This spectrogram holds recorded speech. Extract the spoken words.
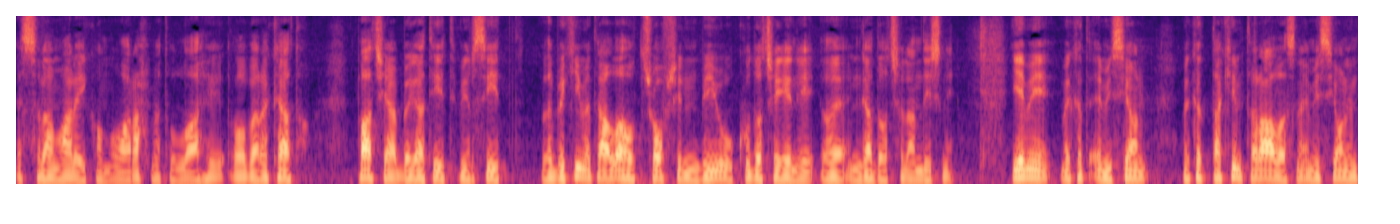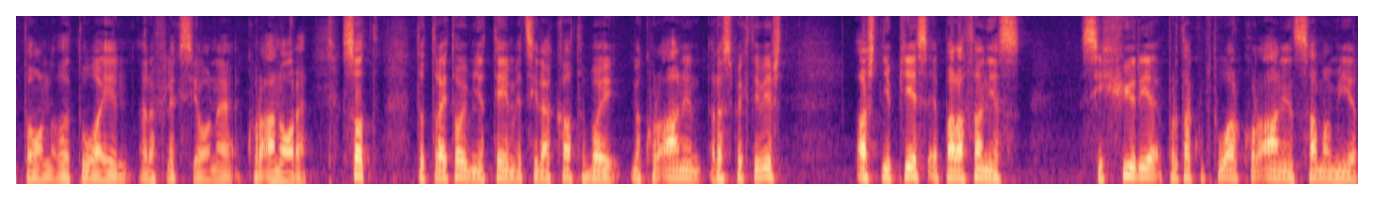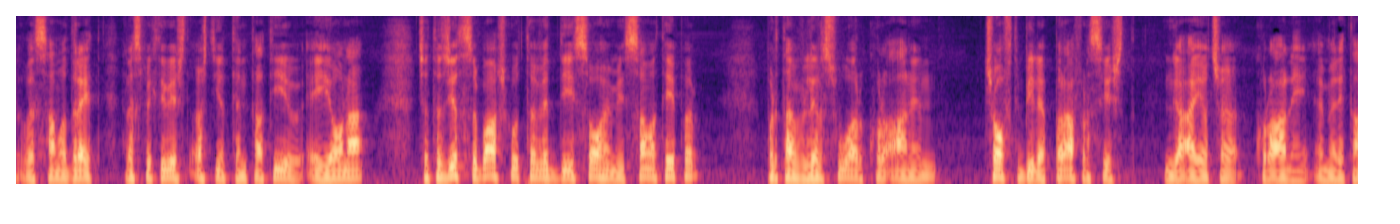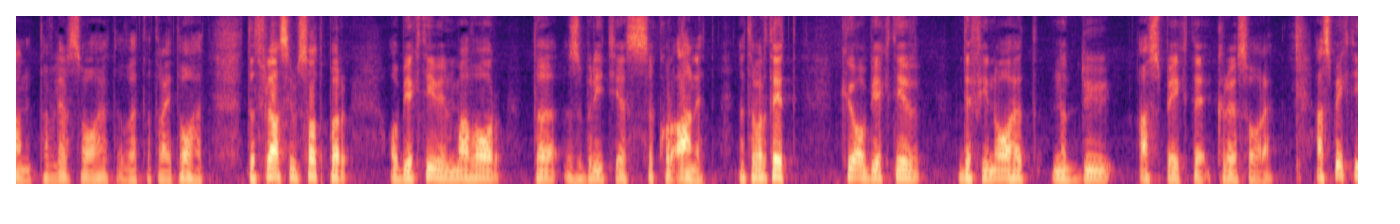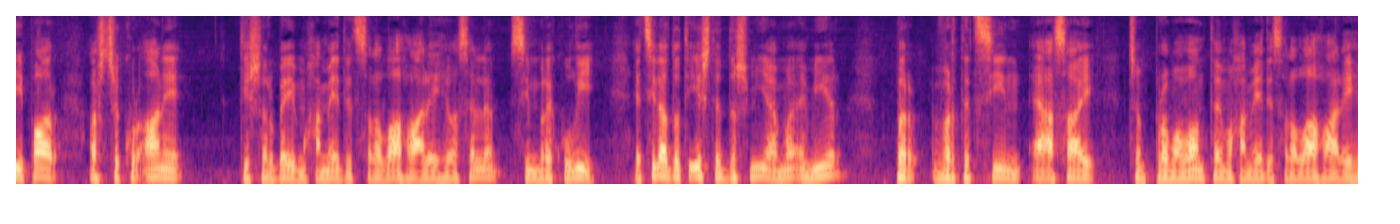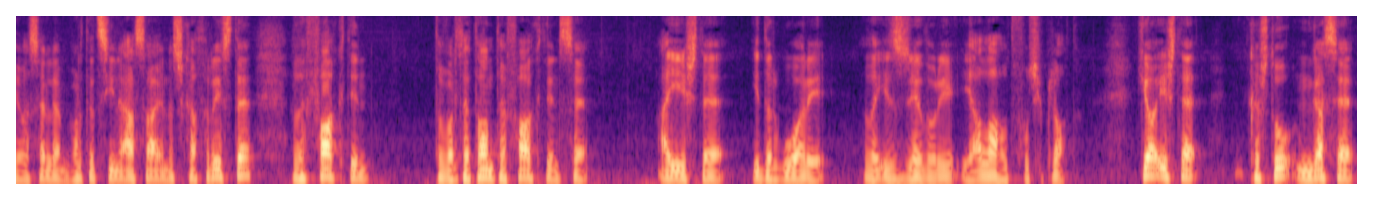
Esselamu Alejkum wa Rahmetullahi wa Berekatuh Paqja, begatitë, mirësitë dhe bekimet e Allahut qofshin mbi ju kudo që jeni dhe ngado që na ndiqni. Jemi me këtë emision, me këtë takim të radhës në emisionin tonë dhe tuajin Refleksione Kur'anore. Sot do të trajtojmë një temë e cila ka të bëjë me Kur'anin, respektivisht është një pjesë e parathënies si hyrje për ta kuptuar Kur'anin sa më mirë dhe sa më drejt, respektivisht është një tentativë e jona që të gjithë së bashku të vetëdijësohemi sa më tepër për ta vlerësuar Kur'anin qoftë bile përafërsisht nga ajo që Kur'ani e meriton të vlerësohet dhe të trajtohet. Do të flasim sot për objektivin madhor të zbritjes së Kur'anit. Në të vërtetë, ky objektiv definohet në dy aspekte kryesore. Aspekti i parë është që Kur'ani t'i shërbejë Muhammedit sallallahu alaihi wasallam si mrekulli, e cila do të ishte dëshmia më e mirë për vërtetësinë e asaj që promovonte Muhammedi sallallahu alaihi wasallam, vërtetësinë e asaj në çka thërriste dhe faktin të vërtetonte faktin se ai ishte i dërguari dhe i zgjedhuri i Allahut fuqiplotë. Kjo ishte kështu ngase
